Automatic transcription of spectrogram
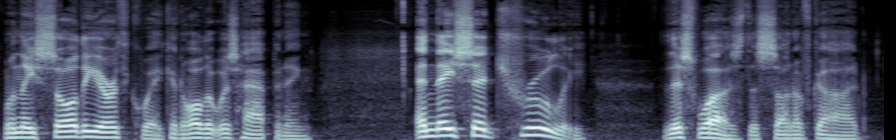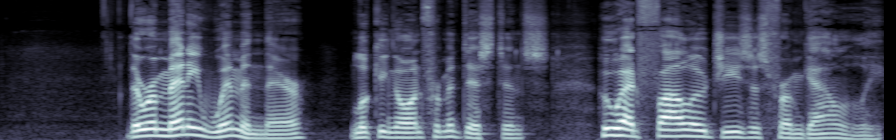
when they saw the earthquake and all that was happening. And they said, Truly, this was the Son of God. There were many women there, looking on from a distance who had followed Jesus from Galilee,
